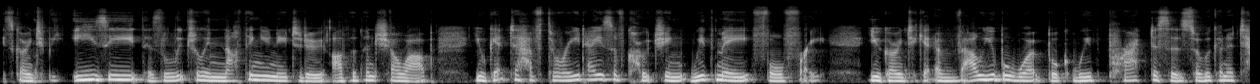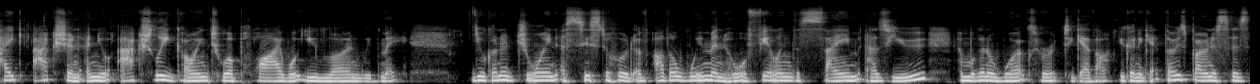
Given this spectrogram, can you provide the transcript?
It's going to be easy. There's literally nothing you need to do other than show up. You'll get to have three days of coaching with me for free. You're going to get a valuable workbook with practices. So we're going to take action and you're actually going to apply what you learn with me. You're going to join a sisterhood of other women who are feeling the same as you, and we're going to work through it together. You're going to get those bonuses,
